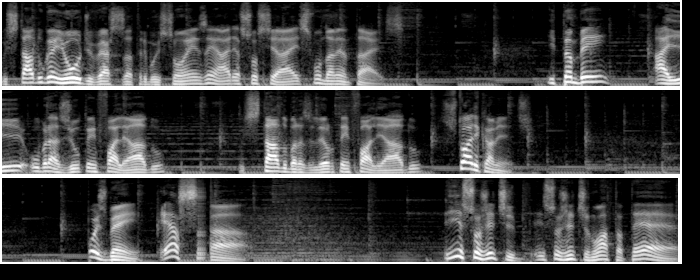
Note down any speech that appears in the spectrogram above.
O Estado ganhou diversas atribuições em áreas sociais fundamentais. E também aí o Brasil tem falhado, o Estado brasileiro tem falhado historicamente. Pois bem, essa isso a gente, isso a gente nota até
